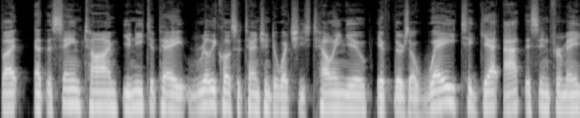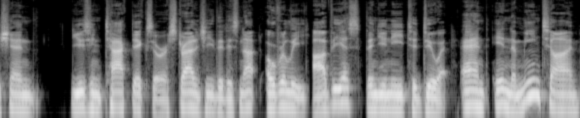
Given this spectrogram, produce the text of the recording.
But at the same time, you need to pay really close attention to what she's telling you. If there's a way to get at this information using tactics or a strategy that is not overly obvious, then you need to do it. And in the meantime,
